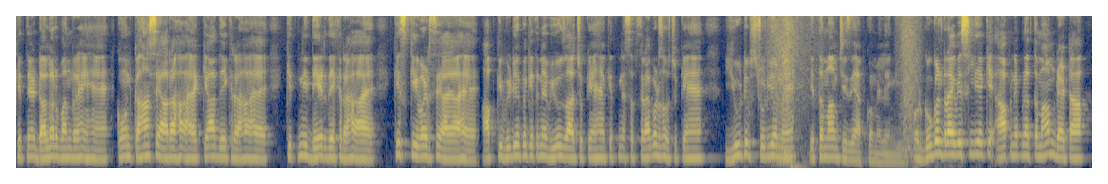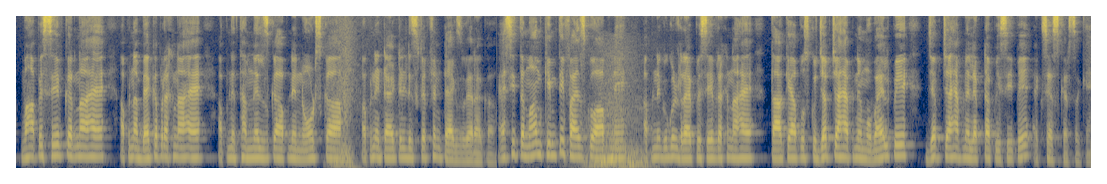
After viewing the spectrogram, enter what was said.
कितने डॉलर बन रहे हैं, कौन कहाँ से आ रहा है, क्या देख रहा है, कितनी देर देख रहा है, किस कीवर्ड से आया है, आपकी वीडियो पर कितने व्यूज़ आ चुके हैं, कितने सब्सक्राइबर्स हो चुके हैं। यूट्यूब स्टूडियो में ये तमाम चीज़ें आपको मिलेंगी। और गूगल ड्राइव इसलिए कि आपने अपना तमाम डाटा वहाँ पे सेव करना है, अपना बैकअप रखना है, अपने थंबनेल्स का, अपने नोट्स का, अपने टाइटल डिस्क्रिप्शन टैग्स वगैरह का। ऐसी तमाम कीमती फाइल्स को आपने अपने गूगल ड्राइव पे सेव रखना है ताकि आप उसको जब चाहे अपने मोबाइल पे, जब चाहे अपने लैपटॉप पीसी पे एक्सेस कर सकें।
